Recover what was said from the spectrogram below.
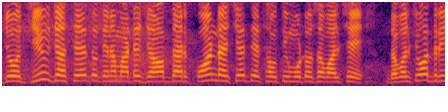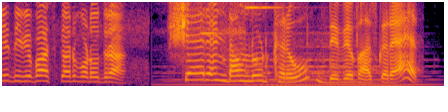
જો જીવ જશે તો તેના માટે જવાબદાર કોણ રહેશે તે સૌથી મોટો સવાલ છે. Dhaval Chaudhari Divya Bhaskar Vadodara. Share and download કરો દિવ્ય ભાસ્કર એપ.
